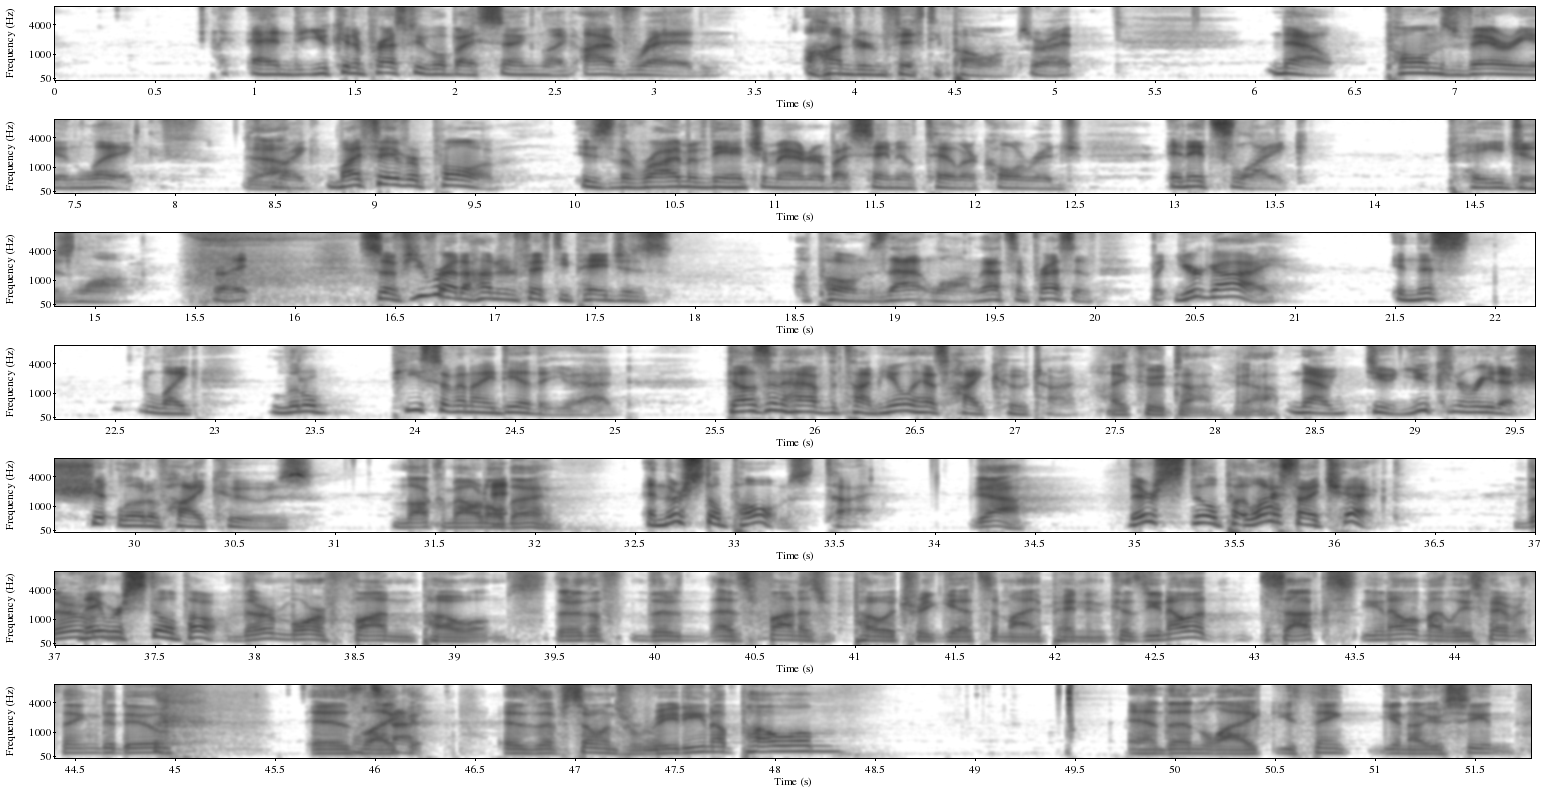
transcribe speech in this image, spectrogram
And you can impress people by saying like I've read 150 poems, right? Now, poems vary in length. Yeah. Like my favorite poem is The Rhyme of the Ancient Mariner by Samuel Taylor Coleridge, and it's like pages long, right? so if you read 150 pages of poems that long, that's impressive. But your guy in this like little piece of an idea that you had doesn't have the time. He only has haiku time. Haiku time. Yeah, Now, dude, you can read a shitload of haikus, knock them out all day. and they're still poems, Ty. Yeah, They're still po- last I checked, they're they were still poems. they're more fun poems. They're the they're as fun as poetry gets, in my opinion. Because you know what sucks. You know what my least favorite thing to do is like that? is if someone's reading a poem, and then like you think you know you're seeing.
